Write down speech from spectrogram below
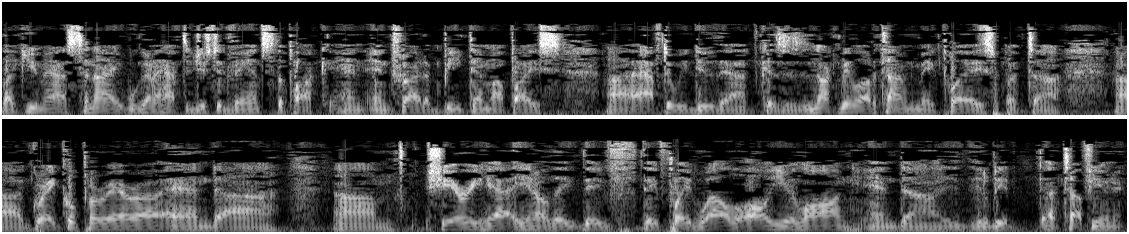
like UMass tonight, we're going to have to just advance the puck and, and try to beat them up ice uh, after we do that because there's not going to be a lot of time to make plays. But uh, uh, Gracel Pereira and uh, um, Sheary, yeah, you know, they, they've they've played well all year long, and uh, it'll be a, a tough unit.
